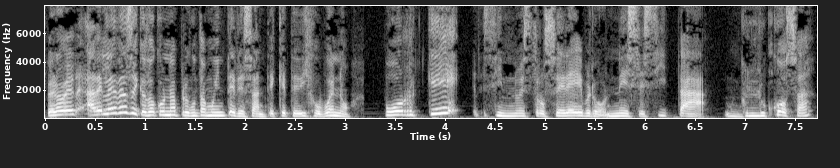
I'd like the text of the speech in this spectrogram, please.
Pero a ver, Adelaida se quedó con una pregunta muy interesante que te dijo, bueno, ¿por qué si nuestro cerebro necesita glucosa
